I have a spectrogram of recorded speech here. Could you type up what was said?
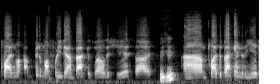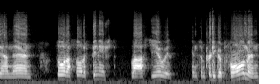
played my, a bit of my footy down back as well this year. So mm-hmm. um, played the back end of the year down there, and thought I sort of finished last year with in some pretty good form, and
